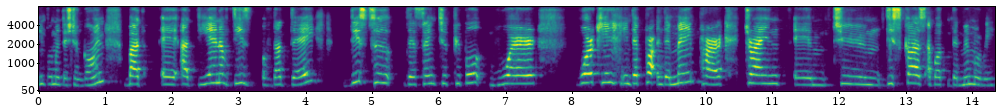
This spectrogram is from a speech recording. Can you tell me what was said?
implementation going, but uh, at the end of this of that day, these two, the same two people were working in the in the main park trying um, to discuss about the memory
